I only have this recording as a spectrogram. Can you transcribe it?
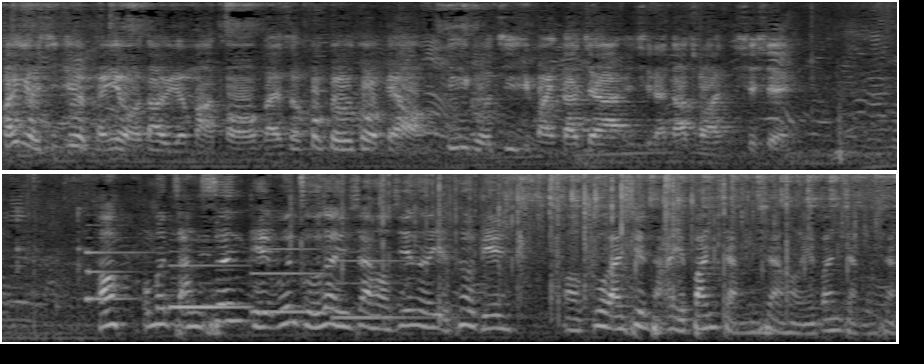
欢迎有兴趣的朋友到渔人码头白色货柜购票，第一国际欢迎大家一起来搭船，谢谢。好，我们掌声给温主任一下哈，今天呢也特别啊过来现场也颁奖一下哈，也颁奖一下。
